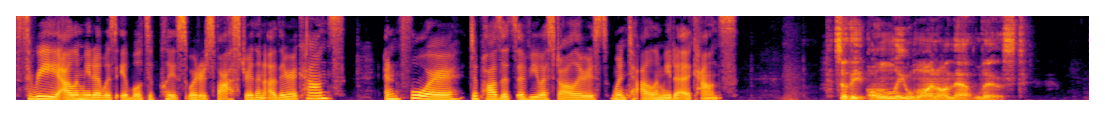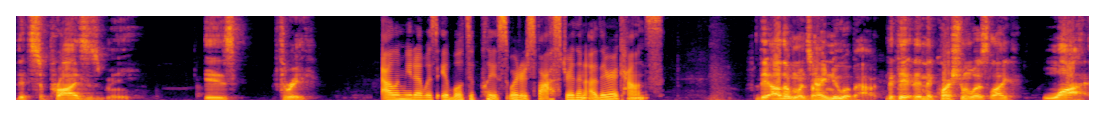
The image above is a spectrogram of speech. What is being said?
Three, Alameda was able to place orders faster than other accounts. And four, deposits of US dollars went to Alameda accounts. So the only one on that list that surprises me is three. Alameda was able to place orders faster than other accounts. The other ones I knew about, but then the question was like, why?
